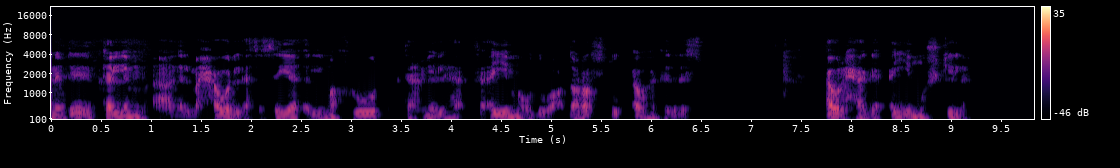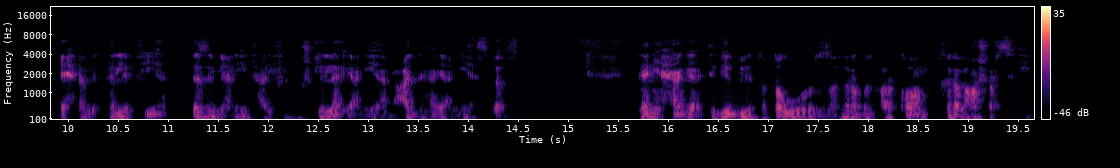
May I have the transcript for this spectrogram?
هنبتدي نتكلم عن المحاور الأساسية اللي المفروض تعملها في أي موضوع درسته أو هتدرسه. أول حاجة أي مشكلة إحنا بنتكلم فيها لازم يعني إيه تعريف المشكلة يعني إيه أبعادها يعني إيه أسبابها. تاني حاجة تجيب لي تطور الظاهرة بالأرقام خلال عشر سنين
